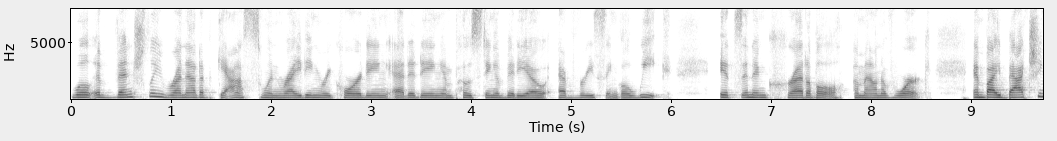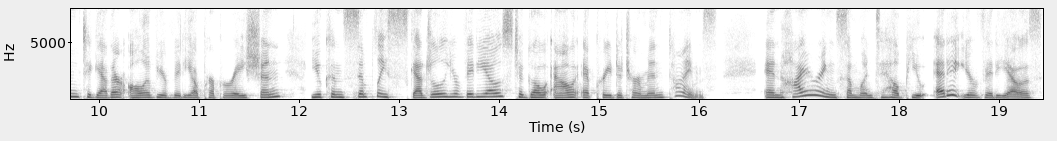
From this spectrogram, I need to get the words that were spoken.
will eventually run out of gas when writing, recording, editing, and posting a video every single week. It's an incredible amount of work. And by batching together all of your video preparation, you can simply schedule your videos to go out at predetermined times. And hiring someone to help you edit your videos,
